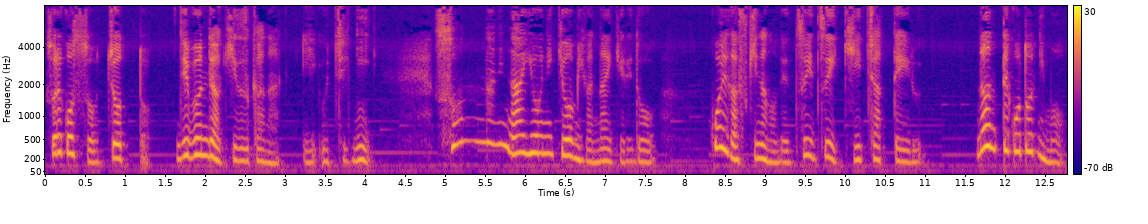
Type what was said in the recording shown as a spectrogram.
それこそちょっと自分では気づかないうちに、そんなに内容に興味がないけれど、声が好きなのでついつい聞いちゃっている。なんてことにも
